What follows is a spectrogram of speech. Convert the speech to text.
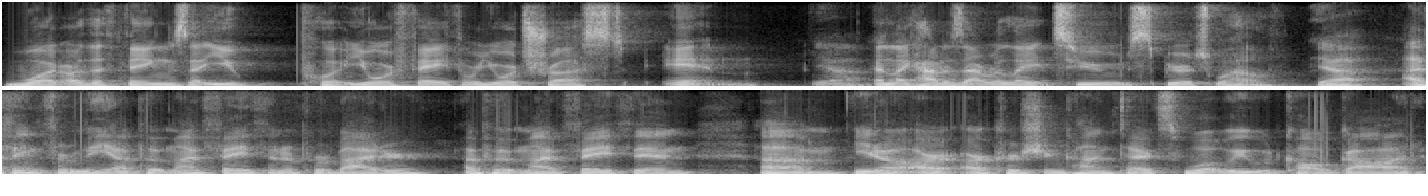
what are the things that you put your faith or your trust in? Yeah. And like, how does that relate to spiritual health? Yeah, I think for me, I put my faith in a provider. I put my faith in, um, you know, our, our Christian context, what we would call God.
